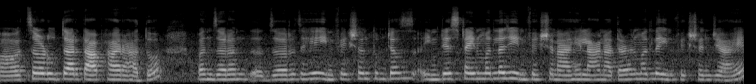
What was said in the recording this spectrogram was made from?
चढ उतार ताप हा राहतो. पण जर जर हे इन्फेक्शन तुमच्या इंटेस्टाईनमधलं जे इन्फेक्शन आहे लहान आतड्यांमधलं इन्फेक्शन जे आहे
